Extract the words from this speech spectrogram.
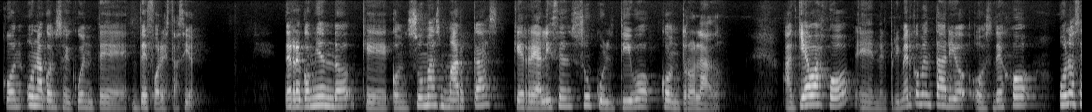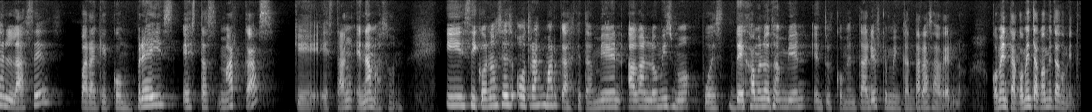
con una consecuente deforestación. Te recomiendo que consumas marcas que realicen su cultivo controlado. Aquí abajo, en el primer comentario, os dejo unos enlaces para que compréis estas marcas que están en Amazon. Y si conoces otras marcas que también hagan lo mismo, pues déjamelo también en tus comentarios que me encantará saberlo. Comenta, comenta, comenta, comenta.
